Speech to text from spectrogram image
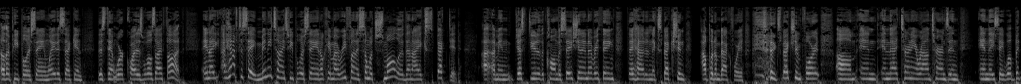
other people are saying, wait a second, this didn't work quite as well as I thought. And I, I have to say, many times people are saying, okay, my refund is so much smaller than I expected. I, I mean, just due to the conversation and everything, they had an expectation. I'll put them back for you. Inspection for it. Um, and, and that turning around turns and, and they say, well, but,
